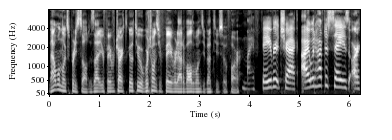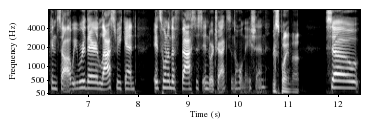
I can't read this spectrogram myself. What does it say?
That one looks pretty solid. Is that your favorite track to go to, or which one's your favorite out of all the ones you've been to so far? My favorite track, I would have to say, is Arkansas. We were there last weekend. It's one of the fastest indoor tracks in the whole nation. Explain that. So,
